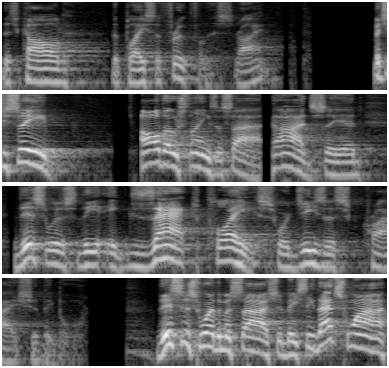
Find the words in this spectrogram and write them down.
that's called the place of fruitfulness, right? But you see, all those things aside, God said this was the exact place where Jesus Christ should be born. This is where the Messiah should be. See, that's why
